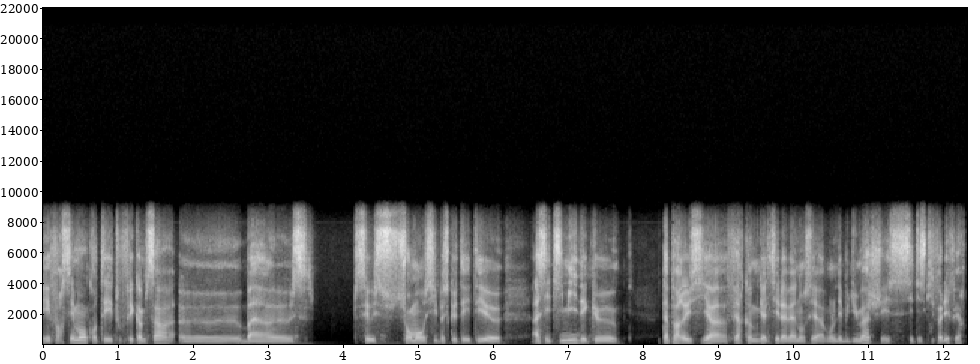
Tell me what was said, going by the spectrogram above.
Et forcément, quand tu es étouffé comme ça, bah, c'est sûrement aussi parce que tu as été assez timide et que t'as pas réussi à faire comme Galtier l'avait annoncé avant le début du match. Et c'était ce qu'il fallait faire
